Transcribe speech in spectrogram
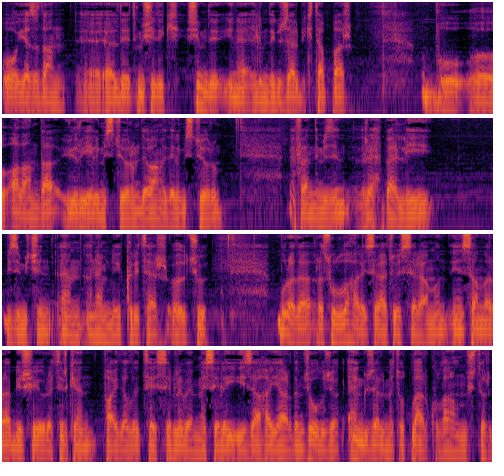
o yazıdan e, elde etmiş idik. Şimdi yine elimde güzel bir kitap var. Bu e, alanda yürüyelim istiyorum, devam edelim istiyorum. Efendimizin rehberliği bizim için en önemli kriter, ölçü. Burada Resulullah Aleyhisselatü Vesselam'ın insanlara bir şey üretirken faydalı, tesirli ve meseleyi izaha yardımcı olacak en güzel metotlar kullanılmıştır,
